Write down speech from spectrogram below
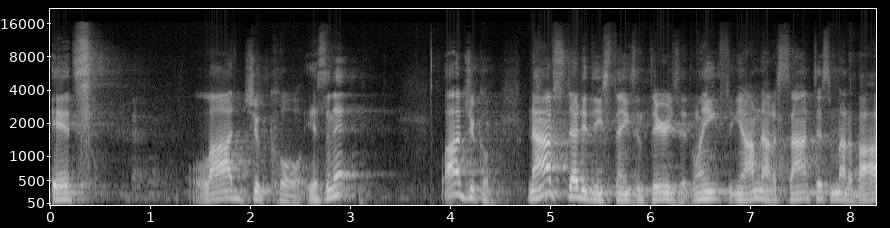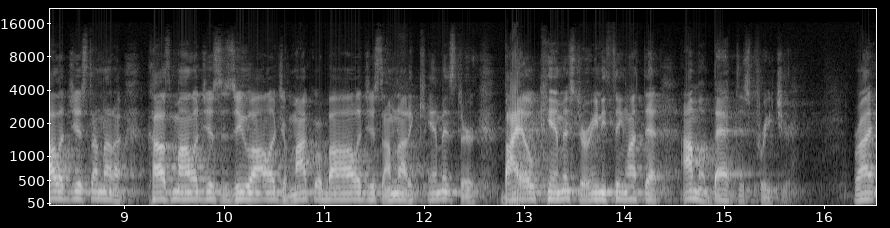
it's logical, isn't it? Logical. Now, I've studied these things and theories at length. You know, I'm not a scientist, I'm not a biologist, I'm not a cosmologist, a zoologist, a microbiologist, I'm not a chemist or biochemist or anything like that. I'm a Baptist preacher right?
